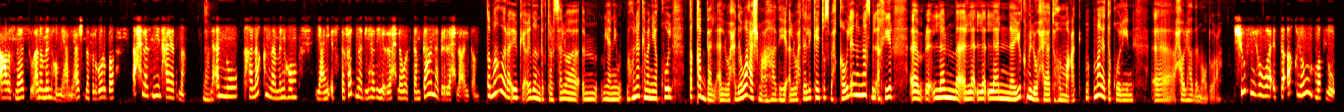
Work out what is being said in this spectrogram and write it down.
أعرف ناس وأنا منهم يعني عشنا في الغربة أحلى سنين حياتنا نعم. لأنه خلقنا منهم يعني استفدنا بهذه الرحلة واستمتعنا بالرحلة أيضا. طب ما هو رأيك أيضا دكتور سلوى يعني هناك من يقول تقبل الوحدة وعش مع هذه الوحدة لكي تصبح قوي لأنه الناس بالأخير لن لن يكملوا حياتهم معك، ماذا تقولين آه، حول هذا الموضوع؟ شوفي هو التأقلم مطلوب.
